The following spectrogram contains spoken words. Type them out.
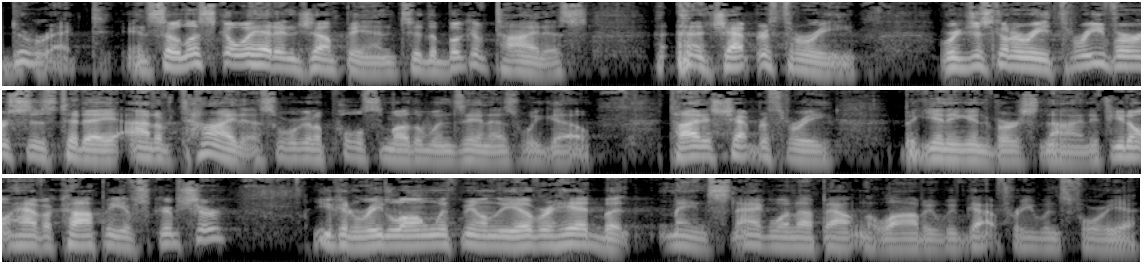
direct. And so let's go ahead and jump into the book of Titus, chapter 3. We're just going to read three verses today out of Titus. We're going to pull some other ones in as we go. Titus chapter 3, beginning in verse 9. If you don't have a copy of Scripture, you can read along with me on the overhead, but man, snag one up out in the lobby. We've got free ones for you,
